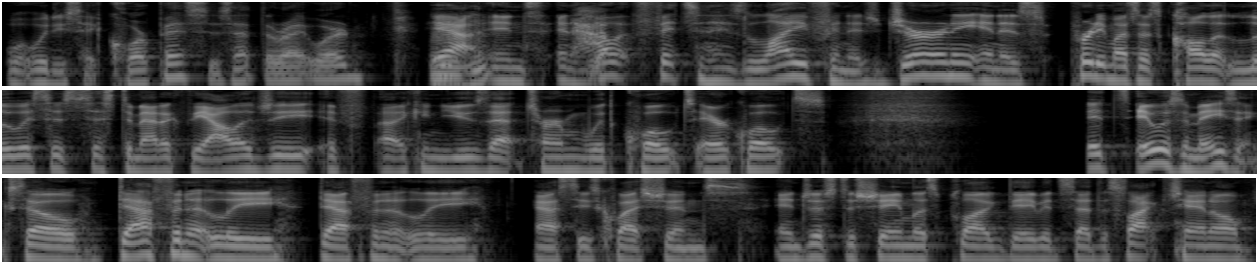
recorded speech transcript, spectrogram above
what would you say corpus? Is that the right word? Yeah mm-hmm. and and how it fits in his life and his journey and his pretty much let's call it lewis's systematic theology if i can use that term with quotes air quotes. It's it was amazing. So definitely definitely ask these questions. And just a shameless plug david said the slack channel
